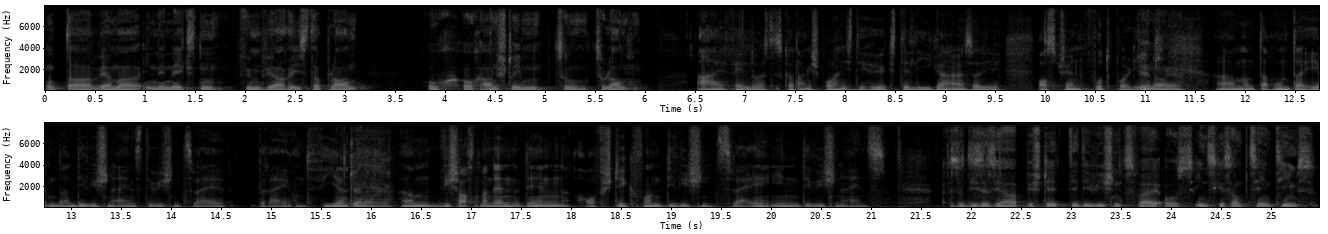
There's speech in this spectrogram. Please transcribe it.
Und da werden wir in den nächsten fünf Jahren ist der Plan, auch, auch anstreben zu, zu landen. AFL, du hast es gerade angesprochen, ist die höchste Liga, also die Austrian Football League. Genau, ja. Ähm, und darunter eben dann Division 1, Division 2, 3 und 4. Genau, ja. Ähm, wie schafft man denn den Aufstieg von Division 2 in Division 1? Also dieses Jahr besteht die Division 2 aus insgesamt zehn Teams,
